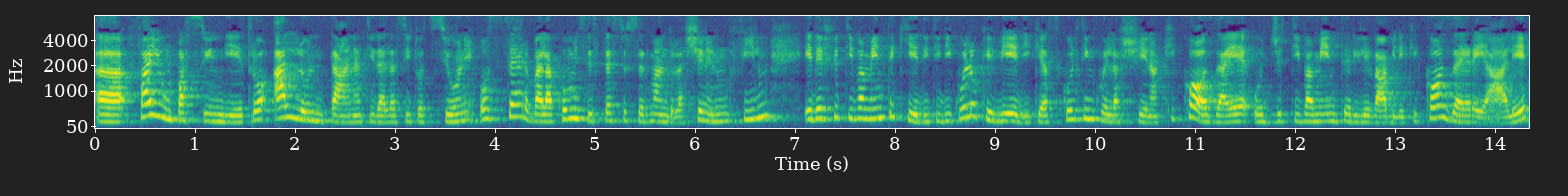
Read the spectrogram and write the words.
Uh, fai un passo indietro, allontanati dalla situazione, osservala come se stessi osservando la scena in un film ed effettivamente chiediti di quello che vedi, che ascolti in quella scena, che cosa è oggettivamente rilevabile, che cosa è reale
